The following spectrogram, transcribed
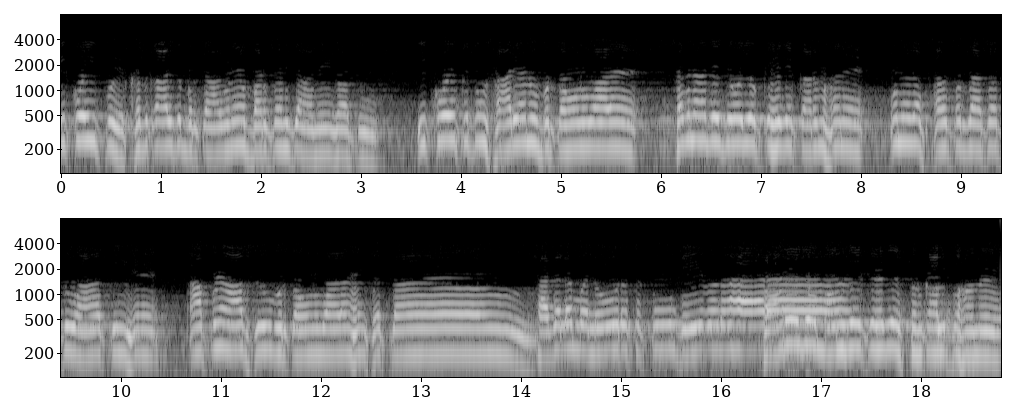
ਇੱਕੋ ਹੀ ਭਵਿੱਖਤ ਕਾਲ ਚ ਵਰਤਾਵਣਿਆ ਵਰਤਨ ਚ ਆਵੇਂਗਾ ਤੂੰ। ਇੱਕੋ ਇੱਕ ਤੂੰ ਸਾਰਿਆਂ ਨੂੰ ਵਰਤਾਉਣ ਵਾਲਾ ਹੈ। ਸਭਨਾਂ ਦੇ ਜੋ ਜੋ ਕਿਸੇ ਦੇ ਕਰਮ ਹਨ ਉਹਨਾਂ ਦਾ ਫਲ ਪ੍ਰਦਾਤਾ ਤੂੰ ਆਪ ਹੀ ਹੈ। ਆਪਣਾ ਆਪ ਨੂੰ ਵਰਤਾਉਣ ਵਾਲਾ ਹੈ ਸੱਤਾ। ਸਗਲ ਮਨੋਰਥ ਤੂੰ ਦੇਵਨਹਾਰ ਸਾਰੇ ਜੋ ਮਨ ਦੇ ਕਿਸੇ ਦੇ ਸੰਕਲਪ ਹਨ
